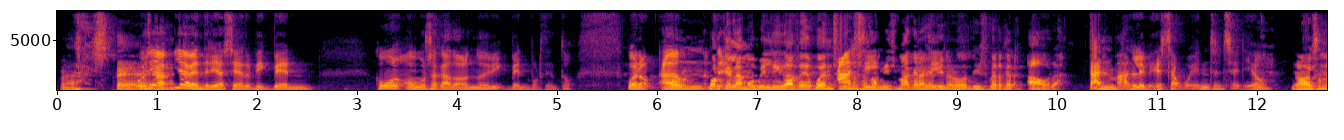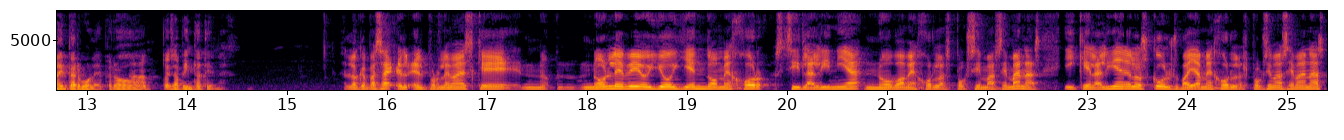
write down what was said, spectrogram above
Pues, pues ya, ya, vendría a ser Big Ben. ¿Cómo hemos sacado hablando de Big Ben, por cierto? Bueno, um, porque de... la movilidad de Wentz ah, no sí, es la misma que la que sí. tiene Rodlisberger ahora. ¿Tan mal le ves a Wentz, en serio? No, es una hipérbole, pero ah. pues esa pinta tiene. Lo que pasa, el, el problema es que no, le veo yo yendo a mejor si la línea no va mejor las próximas semanas. Y que la línea de los Colts vaya mejor las próximas semanas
